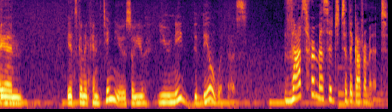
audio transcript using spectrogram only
And it's going to continue, so you, you need to deal with this. That's her message to the government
